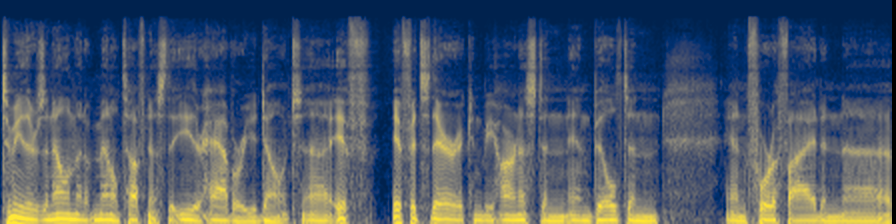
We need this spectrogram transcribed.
to me, there's an element of mental toughness that you either have or you don't. Uh, if if it's there, it can be harnessed and, and built and and fortified and uh,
